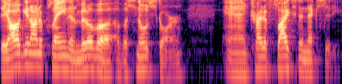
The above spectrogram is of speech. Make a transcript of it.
They all get on a plane in the middle of a, of a snowstorm and try to fly to the next city.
